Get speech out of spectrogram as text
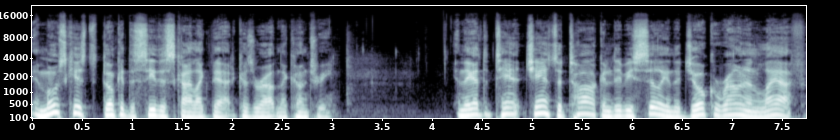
and most kids don't get to see the sky like that because they're out in the country. And they got the t- chance to talk and to be silly and to joke around and laugh.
